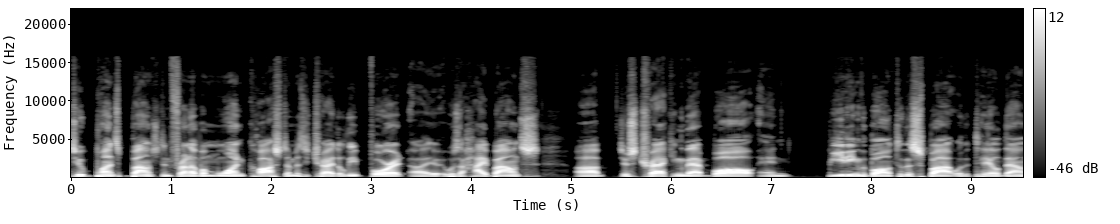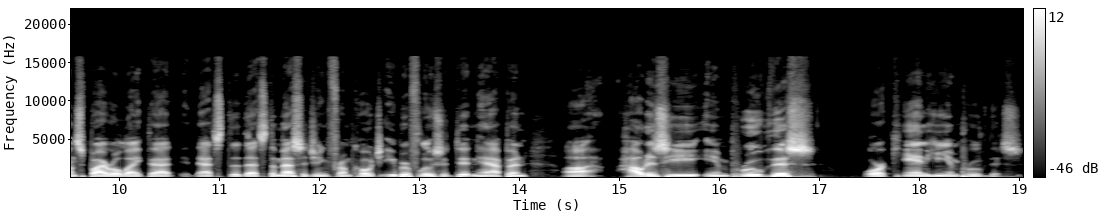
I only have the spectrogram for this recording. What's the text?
Two punts bounced in front of him. One cost him as he tried to leap for it. Uh, it was a high bounce. Uh, just tracking that ball and beating the ball to the spot with a tail down spiral like that. That's the that's the messaging from Coach Eberflus. It didn't happen. Uh, how does he improve this, or can he improve this?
